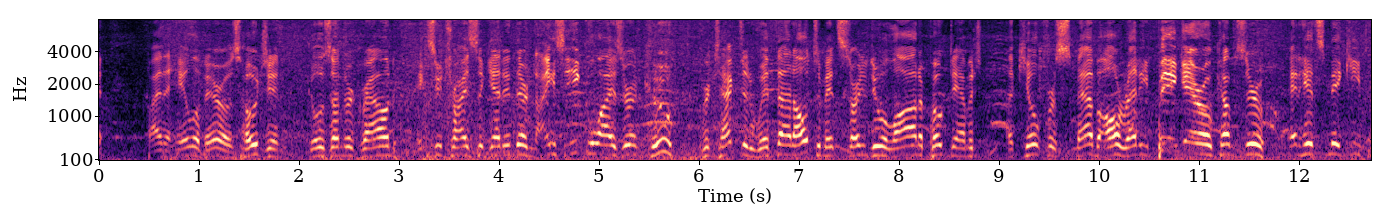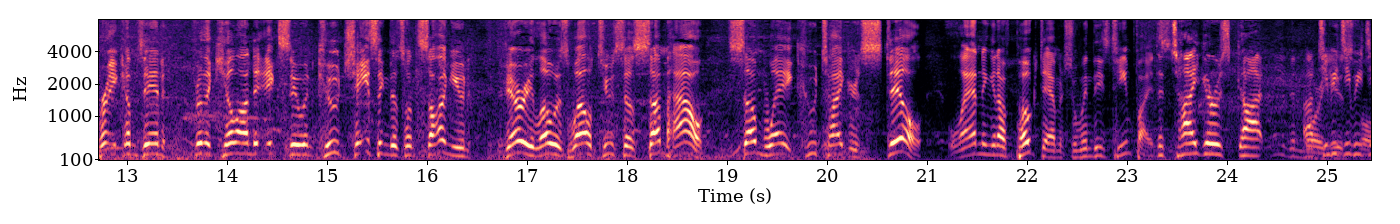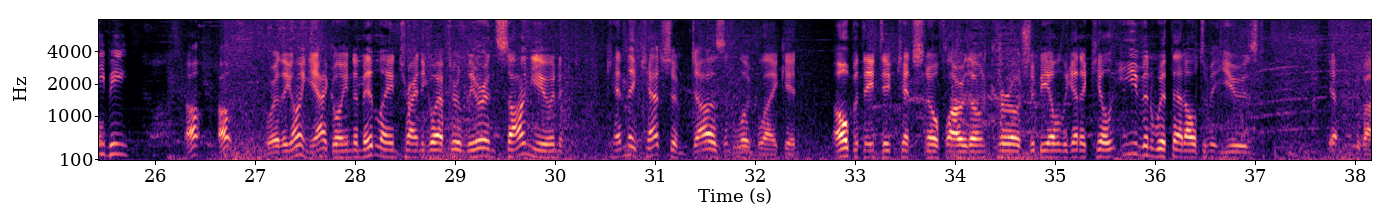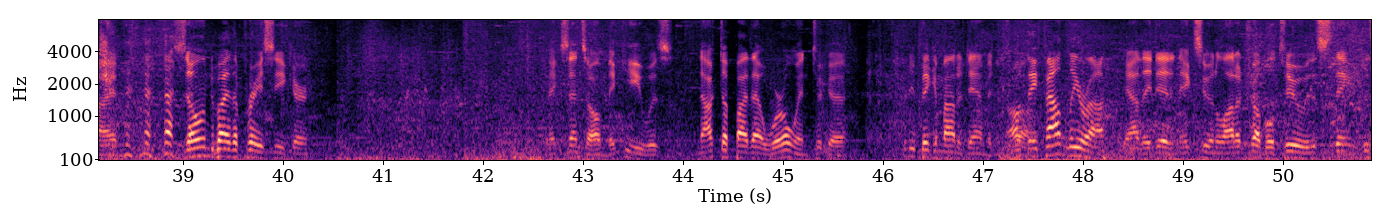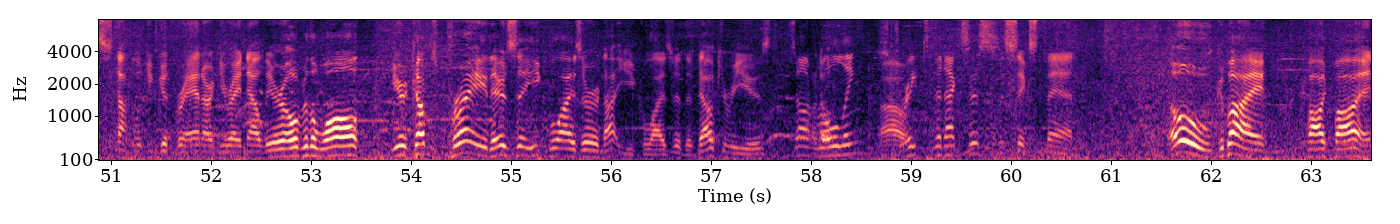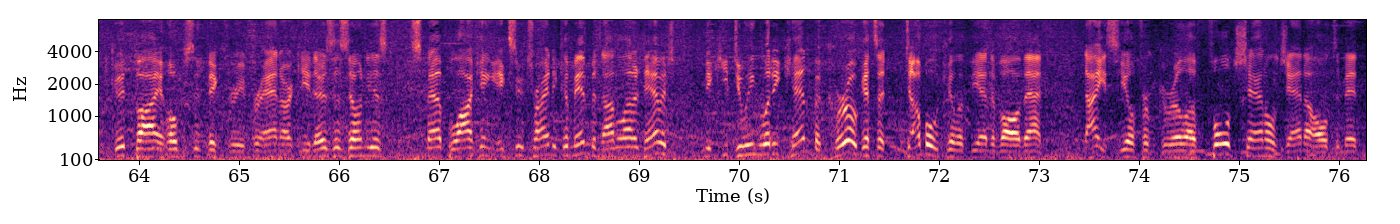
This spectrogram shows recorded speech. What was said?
by the hail of arrows. Hojin goes underground. Ikssu tries to get in there. Nice equalizer, and KOO protected with that ultimate, starting to do a lot of poke damage. A kill for Smeb already. Big arrow comes through and hits Mickey. PraY comes in for the kill onto Ikssu, and KOO chasing this one. Sangyoon very low as well too. So somehow, some way, KOO Tigers still landing enough poke damage to win these team fights. The Tigers got Even uh, more TP, useful. TP, TP. oh, oh, where are they going? Yeah, going to mid lane, trying to go after Lira and Sangyoon. Can they catch him? Doesn't look like it. Oh, but they did catch Snowflower though, and Kuro should be able to get a kill even with that ultimate used. Yep, goodbye. Zoned by the Prey Seeker. Makes sense. Oh, Mickey was knocked up by that whirlwind, took a pretty big amount of damage. Oh, well. they found Lira. Yeah, they did, and Ikssu in a lot of trouble too. This thing, this is not looking good for Anarchy right now. Lira over the wall. Here comes PraY. There's the equalizer, not equalizer, the Valkyrie used. It's on rolling Wow. straight to the Nexus. The sixth man. Oh, goodbye, Kog'Maw, and goodbye hopes of victory for Anarchy. There's Azonia's Smeb blocking. Ikssu trying to come in, but not a lot of damage. Mickey doing what he can, but Kuro gets a double kill at the end of all that. Nice heal from Gorilla. Full channel Janna ultimate.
